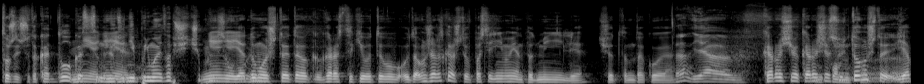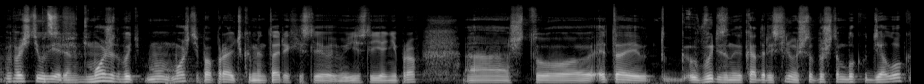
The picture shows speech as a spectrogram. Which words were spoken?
тоже еще такая долгая не, сцена, не, люди не понимают вообще, что не, происходит. Не, я думаю, что это как раз-таки вот его... Он же рассказывал, что в последний момент подменили что-то там такое. Да, я... Короче, короче суть в том, что я почти уверен, может быть, можете поправить в комментариях, если, если я не прав, а, что это вырезанные кадры из фильма, что, потому что там был диалог,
